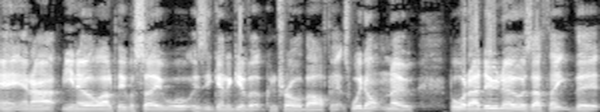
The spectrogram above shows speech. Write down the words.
And, and I, you know, a lot of people say, well, is he going to give up control of the offense? We don't know. But what I do know is I think that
